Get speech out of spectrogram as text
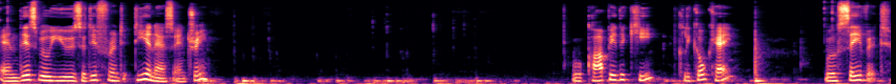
And this will use a different DNS entry. We'll copy the key, click OK. We'll save it.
